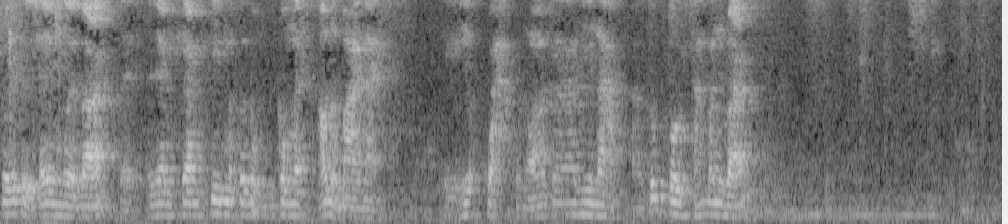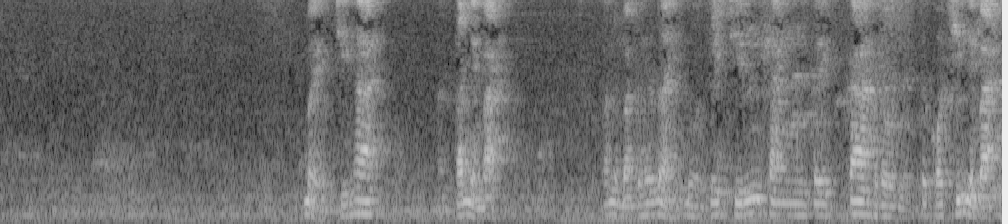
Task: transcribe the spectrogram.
Tôi thử cho em 10 ván để anh em xem khi mà tôi dùng công nghệ, áo đổi bài này, thì hiệu quả của nó sẽ như nào giúp tôi thắng bao nhiêu ván bảy chín hai. Tám điểm bạc tám điểm bạc tôi sẽ đẩy đổi cây 9 sang cây k rồi để tôi có 9 điểm bạc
